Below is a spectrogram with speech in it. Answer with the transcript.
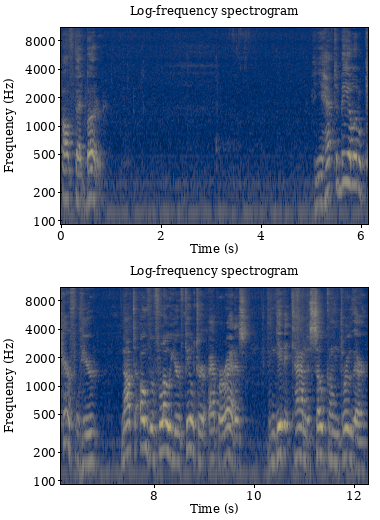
off that butter. And you have to be a little careful here not to overflow your filter apparatus and give it time to soak on through there.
